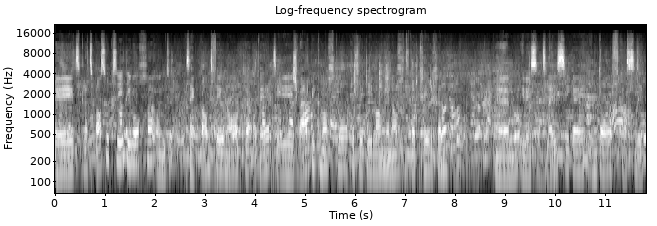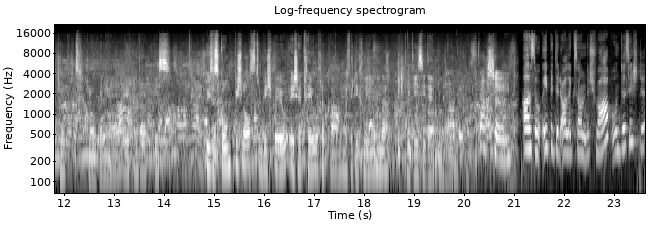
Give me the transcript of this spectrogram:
ich war jetzt gerade in Basel diese Woche und es hat ganz viele Orte, auch dort ist Werbung gemacht worden für die lange Nacht der Kirchen. Ähm, ich weiss, dass Leissingen im Dorf passiert heute, glaube ich auch irgendetwas. Unser Gumpischloss zum Beispiel ist eine Kirche gegangen für die Kleinen, die, die sind dort und Gumpen. Das ist schön. Also, ich bin der Alexander Schwab und das ist der...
